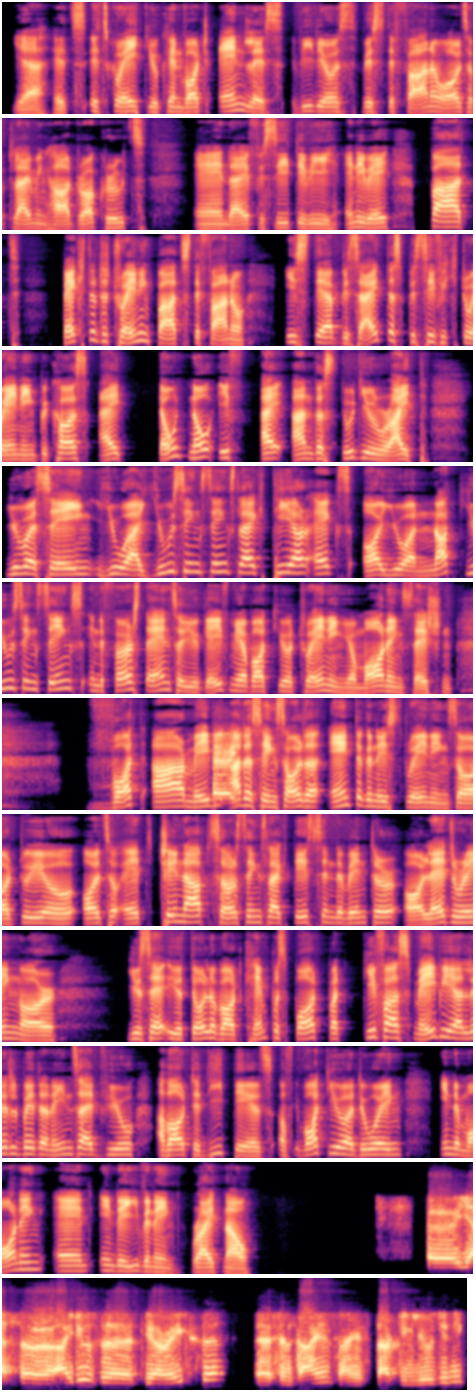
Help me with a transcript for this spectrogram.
Yeah, it's it's great. You can watch endless videos with Stefano, also climbing hard rock routes, and IFSC TV. Anyway, but back to the training part, Stefano. Is there beside the specific training? Because I don't know if I understood you right you were saying you are using things like TRX or you are not using things in the first answer you gave me about your training, your morning session. What are maybe uh, other things, all the antagonist trainings, or do you also add chin ups or things like this in the winter, or laddering, or you said you told about campus board, but give us maybe a little bit an inside view about the details of what you are doing in the morning and in the evening right now? Uh, yes, uh, I use uh, TRX uh, sometimes. I'm starting using it,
